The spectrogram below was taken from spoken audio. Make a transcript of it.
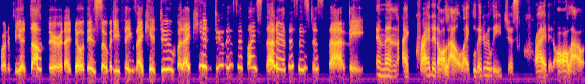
want to be a doctor, and I know there's so many things I can do, but I can't do this if I stutter. This is just not me. And then I cried it all out, like, literally just cried it all out.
